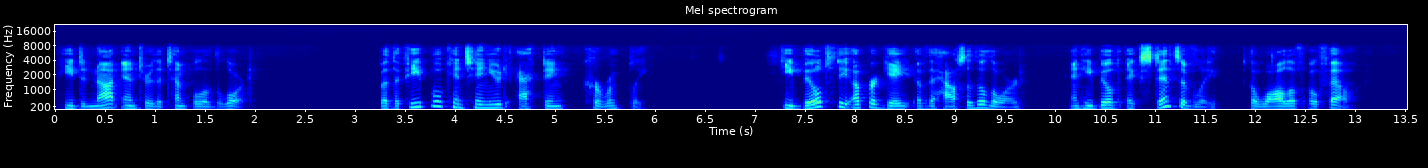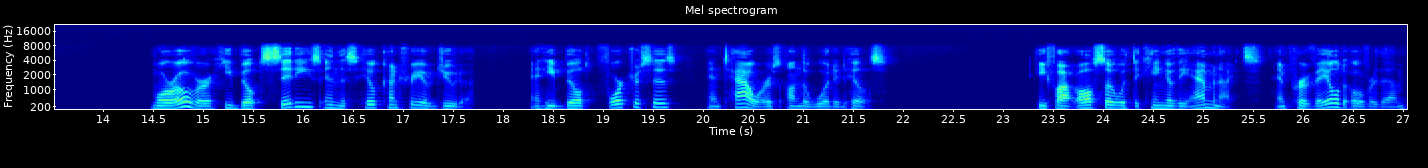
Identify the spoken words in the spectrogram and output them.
he did not enter the temple of the Lord. But the people continued acting corruptly. He built the upper gate of the house of the Lord and he built extensively the wall of Ophel. Moreover, he built cities in this hill country of Judah, and he built fortresses and towers on the wooded hills. He fought also with the king of the Ammonites, and prevailed over them,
